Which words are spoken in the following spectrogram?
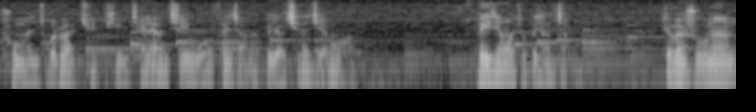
《出门左转》，去听前两期我分享的鬼脚七的节目哈。背景我就不想讲了。这本书呢，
